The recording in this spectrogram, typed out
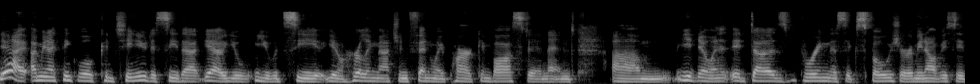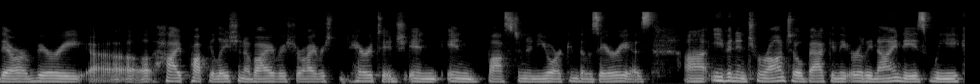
yeah, I mean, I think we'll continue to see that. Yeah, you you would see, you know, hurling match in Fenway Park in Boston, and um, you know, and it, does bring this exposure. I mean, obviously there are very uh, high population of Irish or Irish heritage in in Boston and New York and those areas. Uh, even in Toronto, back in the early '90s, we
